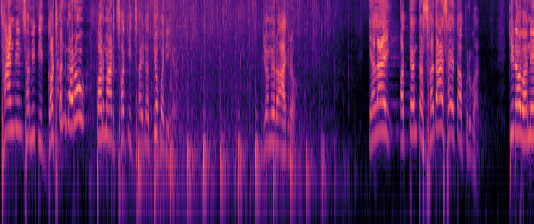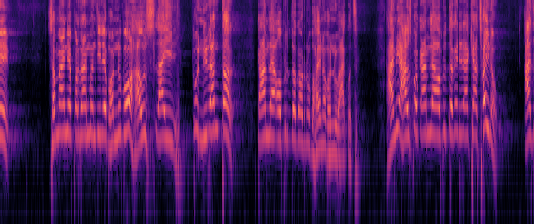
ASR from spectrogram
छानबिन समिति गठन गरौँ प्रमाण छ कि छैन त्यो पनि हेरौँ। यो मेरो आग्रह। यसलाई अत्यन्त सदाशयतापूर्वक किनभने सामान्य प्रधानमन्त्रीले भन्नुभयो हाउसलाई को निरन्तर कामलाई अवरुद्ध गर्नु भएन भन्नुभएको छ। हामी हाउसको कामलाई अवरुद्ध गरिराखेका छैनौँ। आज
